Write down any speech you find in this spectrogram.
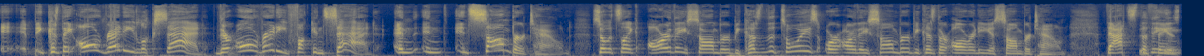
it, because they already look sad. They're already fucking sad and in in somber town. So it's like, are they somber because of the toys, or are they somber because they're already a somber town? That's the, the thing is,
